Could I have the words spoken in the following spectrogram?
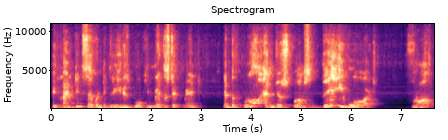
In 1973, in his book, he made the statement that the pro-angiosperms, they evolved from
